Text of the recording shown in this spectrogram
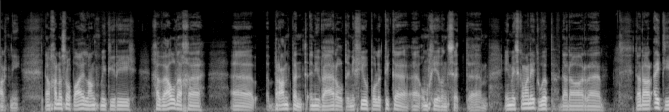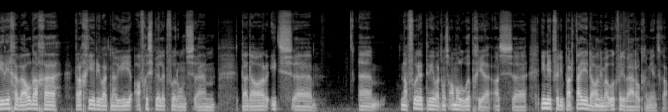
aard nie. Dan gaan ons nog baie lank met hierdie geweldige uh brandpunt in die wêreld in die geopolitiese uh, omgewing sit. Ehm um, en mens kan maar net hoop dat daar uh dat daar uit hierdie geweldige tragedie wat nou hier afgespeel het vir ons ehm um, dat daar iets uh ehm um, na vore tree wat ons almal hoop gee as uh nie net vir die partye daar nie, hmm. maar ook vir die wêreldgemeenskap.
